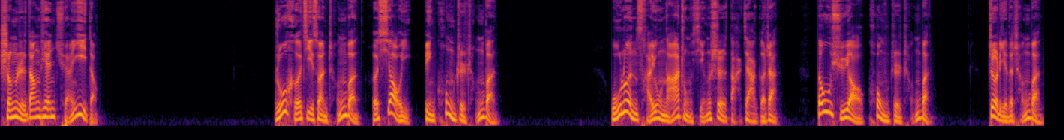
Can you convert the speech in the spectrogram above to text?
生日当天权益等。如何计算成本和效益并控制成本？无论采用哪种形式打价格战，都需要控制成本。这里的成本。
